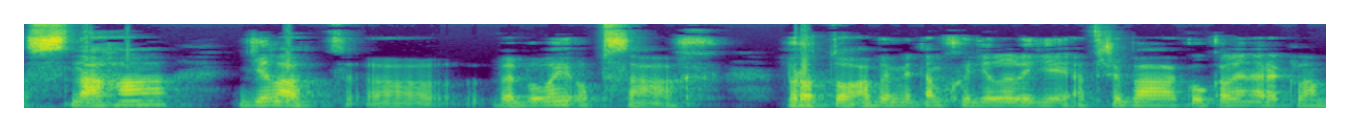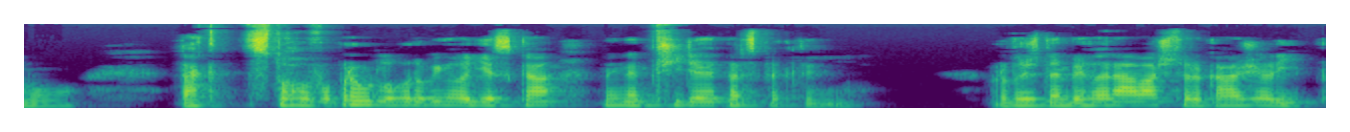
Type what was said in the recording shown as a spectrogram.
snaha dělat webový obsah proto, aby mi tam chodili lidi a třeba koukali na reklamu, tak z toho opravdu dlouhodobého hlediska mi nepřijde perspektivní. Protože ten vyhledávač to dokáže líp.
